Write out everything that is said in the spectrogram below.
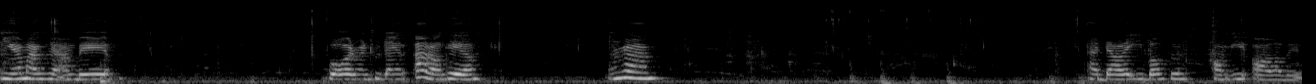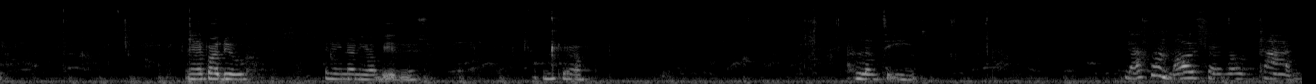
Yeah, I might say I'm big for ordering two things. I don't care. Okay. I doubt I eat both of them. I'm eat all of it. And if I do, it ain't none of your business. Okay. I love to eat. That's what Mars says all the time.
